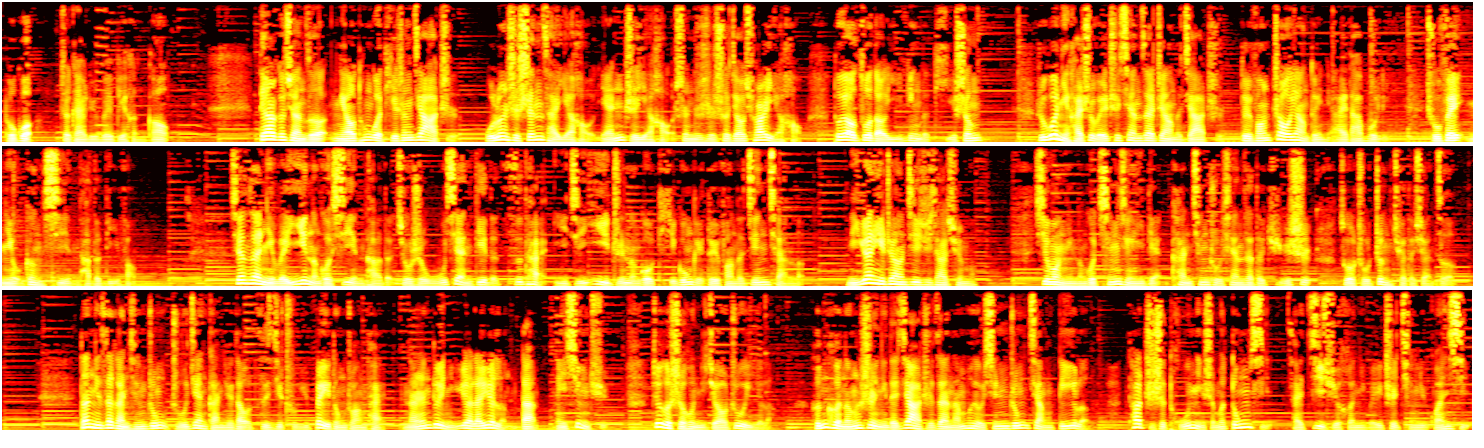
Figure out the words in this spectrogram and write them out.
不过这概率未必很高。第二个选择，你要通过提升价值。无论是身材也好，颜值也好，甚至是社交圈也好，都要做到一定的提升。如果你还是维持现在这样的价值，对方照样对你爱答不理，除非你有更吸引他的地方。现在你唯一能够吸引他的，就是无限低的姿态以及一直能够提供给对方的金钱了。你愿意这样继续下去吗？希望你能够清醒一点，看清楚现在的局势，做出正确的选择。当你在感情中逐渐感觉到自己处于被动状态，男人对你越来越冷淡、没兴趣，这个时候你就要注意了，很可能是你的价值在男朋友心中降低了，他只是图你什么东西才继续和你维持情侣关系。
